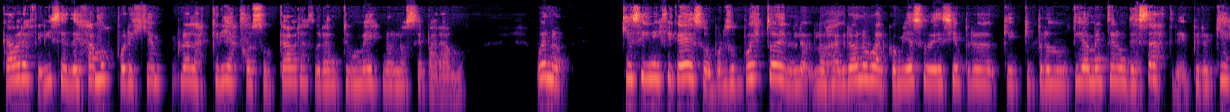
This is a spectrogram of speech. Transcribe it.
cabras felices. Dejamos, por ejemplo, a las crías con sus cabras durante un mes, no los separamos. Bueno, ¿qué significa eso? Por supuesto, los agrónomos al comienzo me decían que, productivamente era un desastre, pero ¿qué,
